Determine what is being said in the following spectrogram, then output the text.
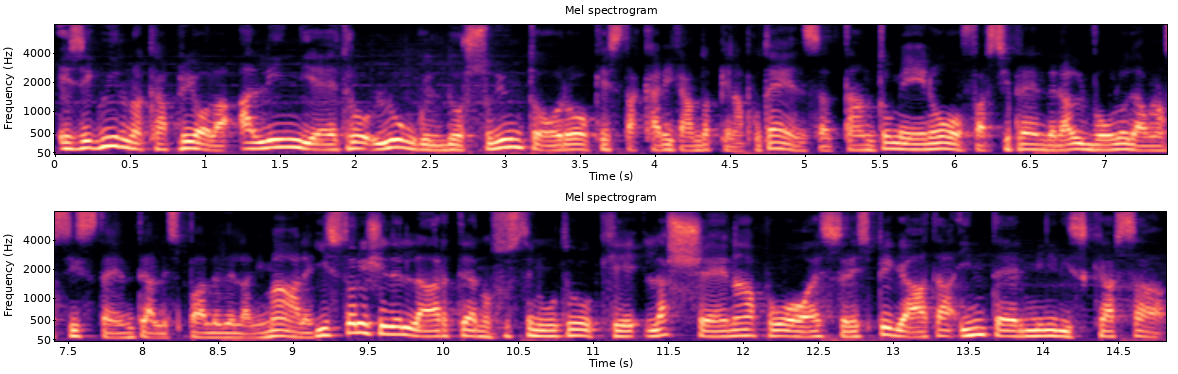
eseguire una capriola all'indietro lungo il dorso di un toro che sta caricando a piena potenza, tantomeno farsi prendere al volo da un assistente alle spalle dell'animale. Gli storici dell'arte hanno sostenuto che la scena può essere spiegata in termini di scarsa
